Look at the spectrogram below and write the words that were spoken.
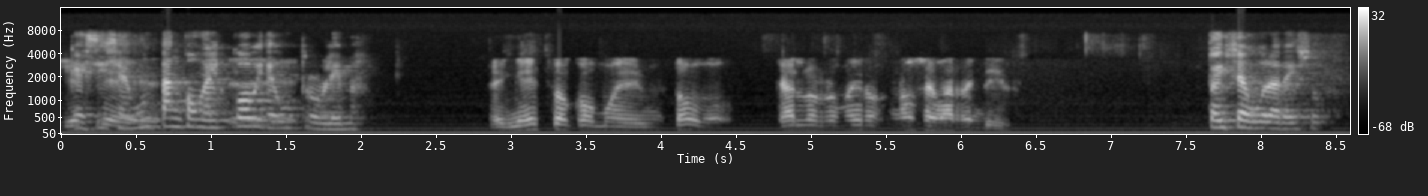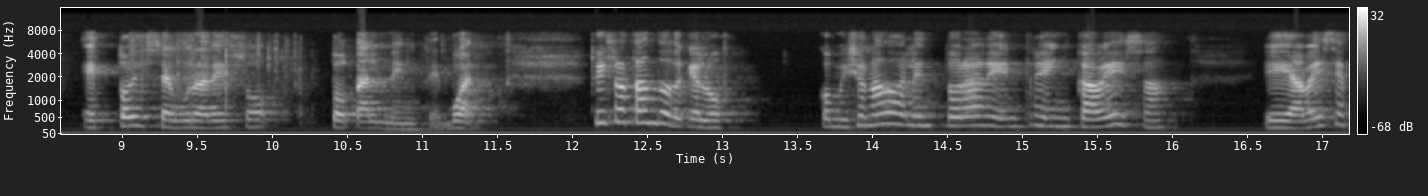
que, si se juntan con el COVID es un problema. En esto, como en todo, Carlos Romero no se va a rendir. Estoy segura de eso. Estoy segura de eso totalmente. Bueno, estoy tratando de que los comisionados electorales entren en cabeza eh, a veces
